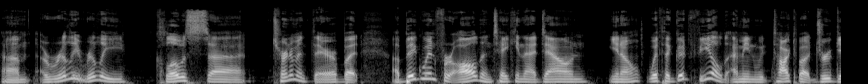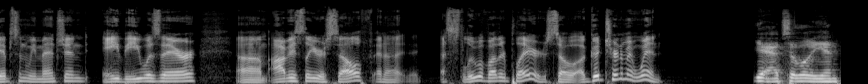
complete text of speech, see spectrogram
um, a really, really close uh, tournament there, but a big win for Alden taking that down. You know, with a good field. I mean, we talked about Drew Gibson. We mentioned AV was there, um, obviously yourself, and a, a slew of other players. So a good tournament win. Yeah, absolutely. And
